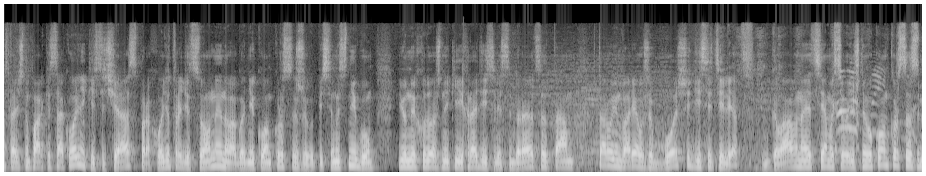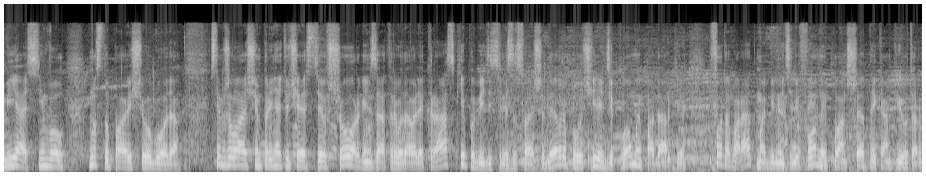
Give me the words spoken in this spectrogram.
в столичном парке «Сокольники» сейчас проходит традиционный новогодний конкурс живописи на снегу. Юные художники и их родители собираются там 2 января уже больше 10 лет. Главная тема сегодняшнего конкурса – змея, символ наступающего года. Всем желающим принять участие в шоу организаторы выдавали краски, победители за свои шедевры получили дипломы и подарки. Фотоаппарат, мобильный телефон и планшетный компьютер.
